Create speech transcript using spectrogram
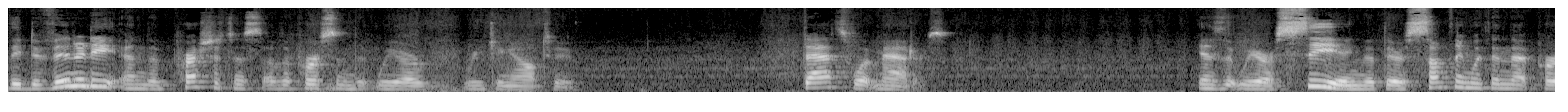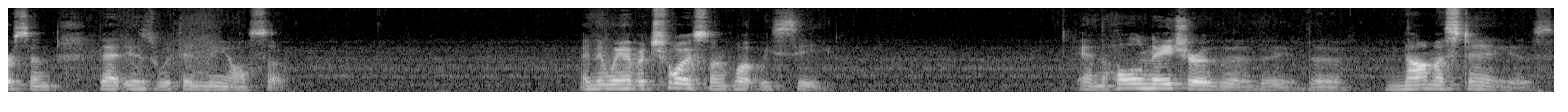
the divinity and the preciousness of the person that we are reaching out to. That's what matters. Is that we are seeing that there's something within that person that is within me also. And then we have a choice on what we see. And the whole nature of the, the, the namaste is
